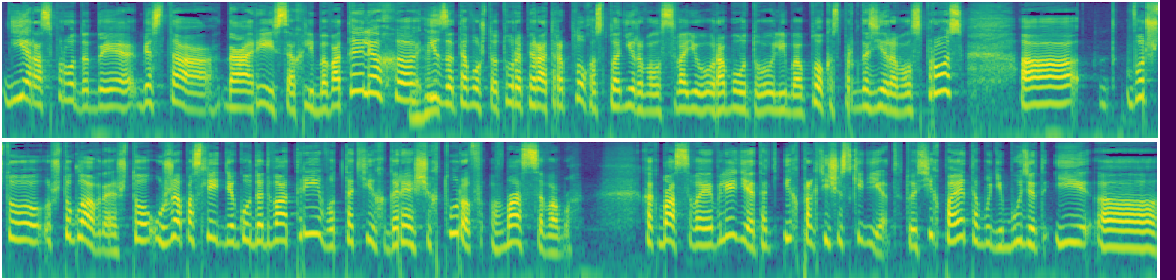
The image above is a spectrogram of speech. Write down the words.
не распроданные места на рейсах либо в отелях угу. из-за того, что туроператор плохо спланировал свою работу, либо плохо спрогнозировал спрос. А, вот что, что главное, что уже последние года два-три вот таких горящих туров в массовом, как массовое явление, так их практически нет. То есть их поэтому не будет и... А,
